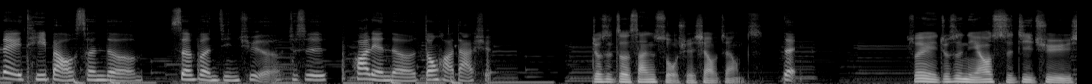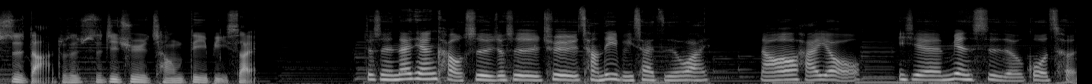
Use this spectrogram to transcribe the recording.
类体保生的身份进去了，就是花莲的东华大学。就是这三所学校这样子。对。所以就是你要实际去试打，就是实际去场地比赛。就是那天考试，就是去场地比赛之外，然后还有一些面试的过程。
